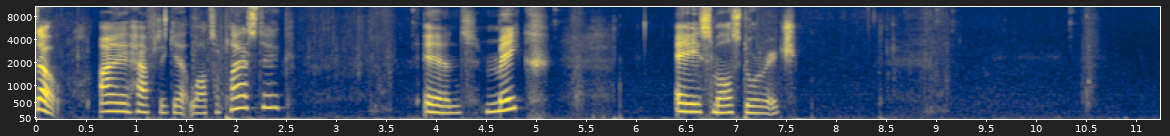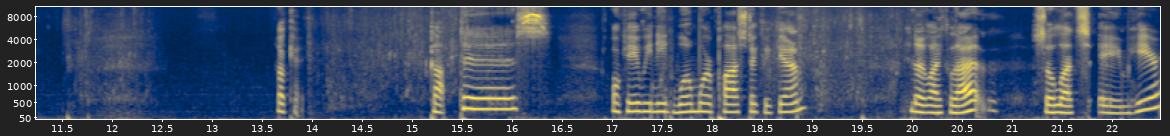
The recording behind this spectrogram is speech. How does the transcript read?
So, I have to get lots of plastic and make a small storage. Okay. Got this. Okay, we need one more plastic again. And I like that. So let's aim here.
